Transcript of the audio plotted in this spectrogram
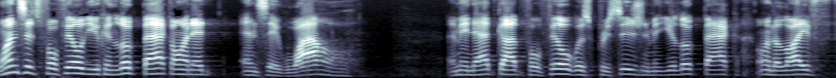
once it's fulfilled, you can look back on it and say, wow. I mean, that got fulfilled with precision. I mean, you look back on the life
